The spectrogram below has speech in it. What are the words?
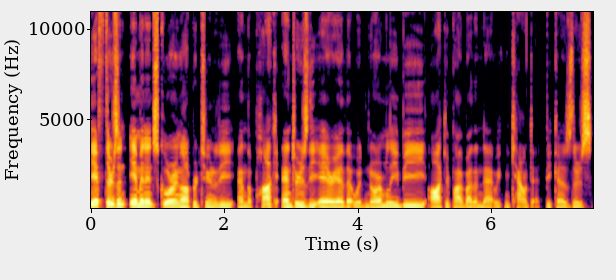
if there's an imminent scoring opportunity and the puck enters the area that would normally be occupied by the net, we can count it because there's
